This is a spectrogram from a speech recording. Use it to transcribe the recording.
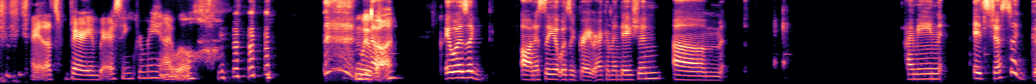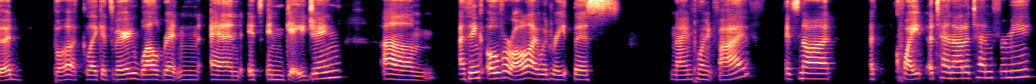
yeah, that's very embarrassing for me. I will move No. on. it was a honestly it was a great recommendation um i mean it's just a good book like it's very well written and it's engaging um i think overall i would rate this 9.5 it's not quite a 10 out of 10 for me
